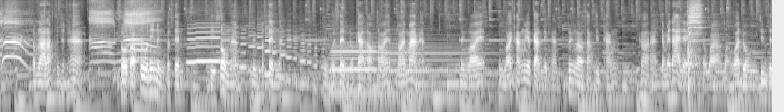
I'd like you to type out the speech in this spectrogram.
0.5 ตำรารับ 0.5 โซต่อสู้นี่ 1%สีส้มนะครับ 1%นะ 1%โอกาสออกน้อยน้อยมากครับหนึ่งร้อยหนึ่งร้อยครั้งมีโอกาสหนึ่งอันซึ่งเราสามสิบครั้งก็อาจจะไม่ได้เลย แต่ว่าหวังว่าดวงจิ้นจะ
